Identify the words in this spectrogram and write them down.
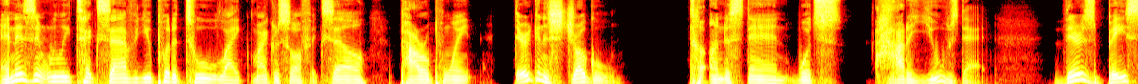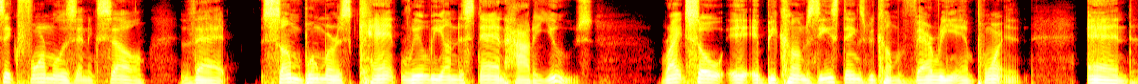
and isn't really tech savvy, you put a tool like Microsoft Excel, PowerPoint, they're going to struggle to understand what's how to use that. There's basic formulas in Excel that some boomers can't really understand how to use. Right. So it, it becomes, these things become very important. And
